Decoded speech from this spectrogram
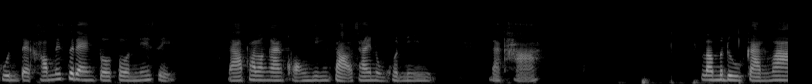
คุณ แต่เขาไม่แสดงตัวตนนี่สินะพลังงานของหญิงสาวชายหนุ่มคนนี้นะคะ เรามาดูกันว่า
